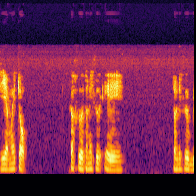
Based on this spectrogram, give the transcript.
ที่ยังไม่จบ ก็คือตัวนี้คือ A ตัวนี้คือ B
